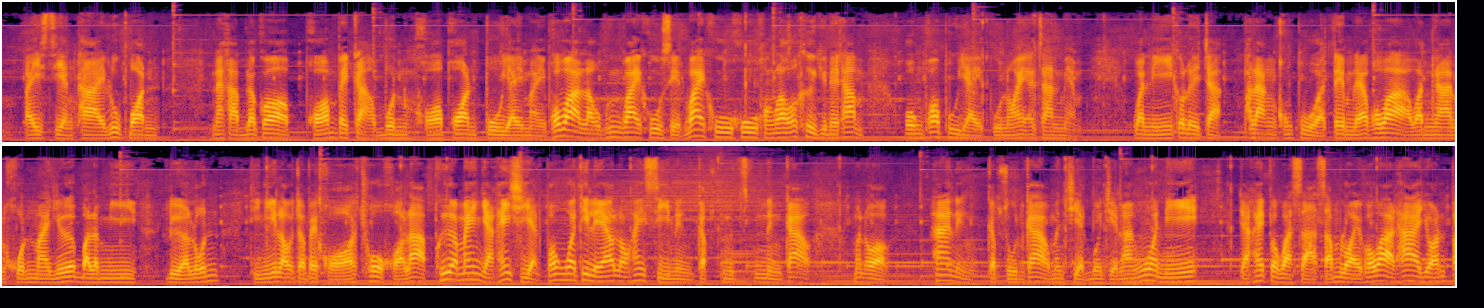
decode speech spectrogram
ำไปเสี่ยงทายลูกบอล นะครับ แล้วก็พร้อมไปกล่าวบนขอพรปู่ใหญ่ใหม่ เพราะว่าเราเพิ่งไหว้ครูเสร็จไหว้ครูครูของเราก็คืออยู่ในถ้ำองค์พ่อปู่ใหญ่ปู่น้อยอาจารย์แหม่มวันนี้ก็เลยจะพลังของปู่เต็มแล้วเพราะว่าวันงานคนมาเยอะบารมีเหลือล้น ทีนี้เราจะไปขอโชคขอลาบเพื่อไม่อยากให้เฉียดเพราะว่าที่แล้วเราให้ 41 กับ 19 มันออก 51 กับ 09 มันเฉียดบนเฉียดล่างงวดนี้อยากให้ประวัติศาสตร์ซ้ำรอยเพราะว่าถ้าย้อนไป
